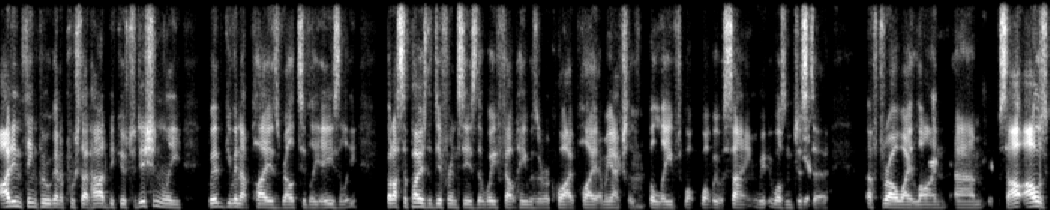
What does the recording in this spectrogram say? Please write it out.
I didn't think we were going to push that hard because traditionally we've given up players relatively easily. But I suppose the difference is that we felt he was a required player and we actually mm. believed what, what we were saying. It wasn't just yeah. a, a throwaway line. Um, so I, I was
